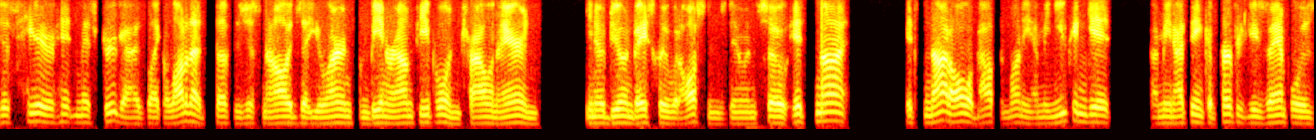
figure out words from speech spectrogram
just here hit and miss crew guys. Like a lot of that stuff is just knowledge that you learn from being around people and trial and error and, you know, doing basically what Austin's doing. So it's not, it's not all about the money. I mean, you can get, I mean, I think a perfect example is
